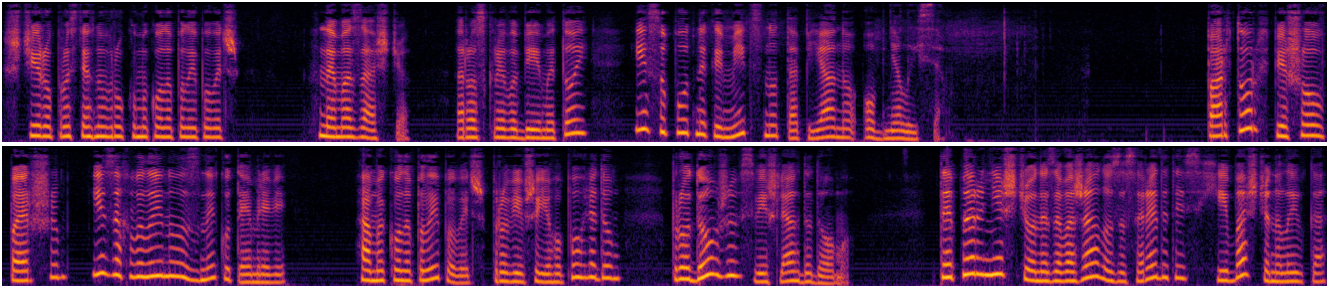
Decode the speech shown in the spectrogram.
щиро простягнув руку Микола Пилипович. Нема за що, розкрив обійми той, і супутники міцно та п'яно обнялися. Парторг пішов першим і за хвилину зник у темряві, а Микола Пилипович, провівши його поглядом, продовжив свій шлях додому. Тепер ніщо не заважало зосередитись хіба що наливка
